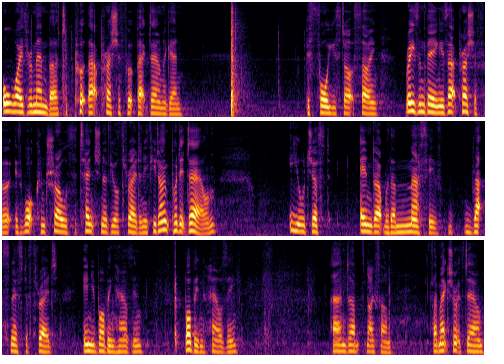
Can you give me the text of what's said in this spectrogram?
always remember to put that pressure foot back down again before you start sewing. Reason being is that pressure foot is what controls the tension of your thread and if you don't put it down, you'll just end up with a massive rat's nest of thread in your bobbing housing, bobbin housing, and um, it's no fun. So make sure it's down.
